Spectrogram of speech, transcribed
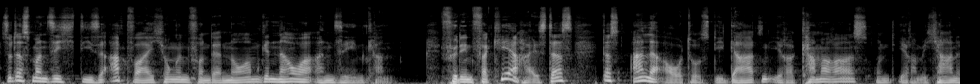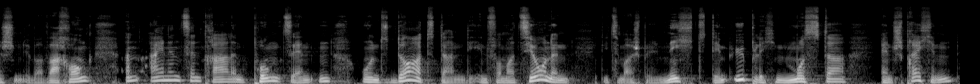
sodass man sich diese Abweichungen von der Norm genauer ansehen kann. Für den Verkehr heißt das, dass alle Autos die Daten ihrer Kameras und ihrer mechanischen Überwachung an einen zentralen Punkt senden und dort dann die Informationen, die zum Beispiel nicht dem üblichen Muster entsprechen,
